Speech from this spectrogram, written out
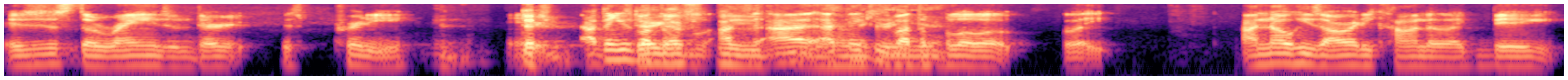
it's just the range of Dirt is pretty. Durk- I think he's about to. I, I, I think he's about great to blow up. Like I know he's already kind of like big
